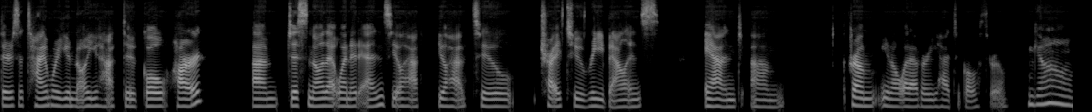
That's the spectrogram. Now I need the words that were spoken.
there's a time where you know you have to go hard, um, just know that when it ends, you'll have you'll have to try to rebalance and um from, you know, whatever you had to go through. Yeah,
